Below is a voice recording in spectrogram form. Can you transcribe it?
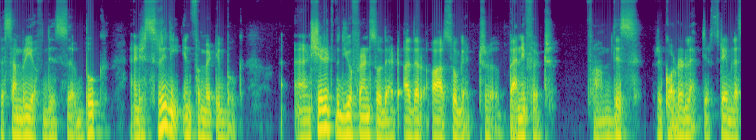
the summary of this book and it's really informative book and share it with your friends so that other also get uh, benefit from this recorded lecture. Stay blessed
